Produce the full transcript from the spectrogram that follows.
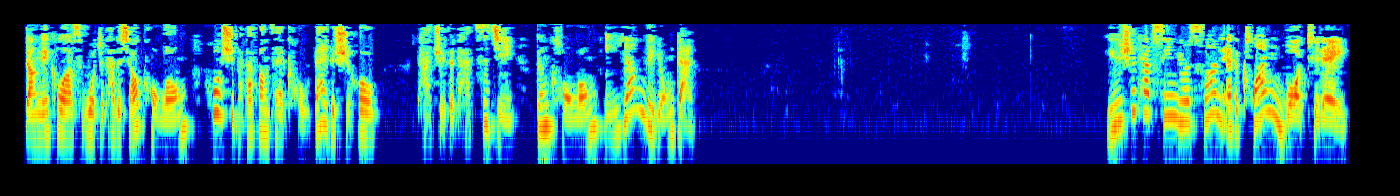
当 Nicholas 握着他的小恐龙，或是把它放在口袋的时候，他觉得他自己跟恐龙一样的勇敢。You should have seen your son at the climbing wall today.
